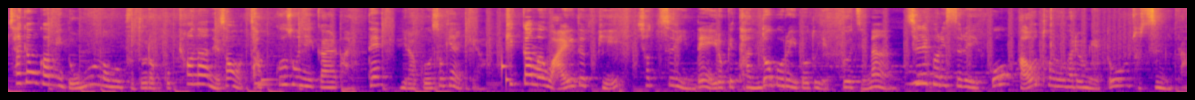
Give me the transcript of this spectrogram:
착용감이 너무너무 부드럽고 편안해서 자꾸 손이 갈 아이템이라고 소개할게요. 핏감은 와이드 핏 셔츠인데 이렇게 단독으로 입어도 예쁘지만 슬리브리스를 입고 아우터로 활용해도 좋습니다.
